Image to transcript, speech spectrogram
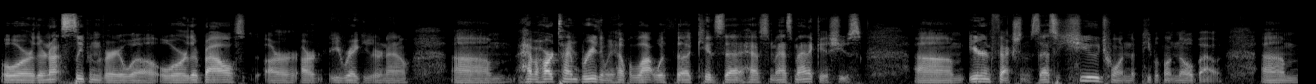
or they're not sleeping very well, or their bowels are, are irregular now, um, have a hard time breathing. We help a lot with uh, kids that have some asthmatic issues. Um, ear infections. That's a huge one that people don't know about. Um,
